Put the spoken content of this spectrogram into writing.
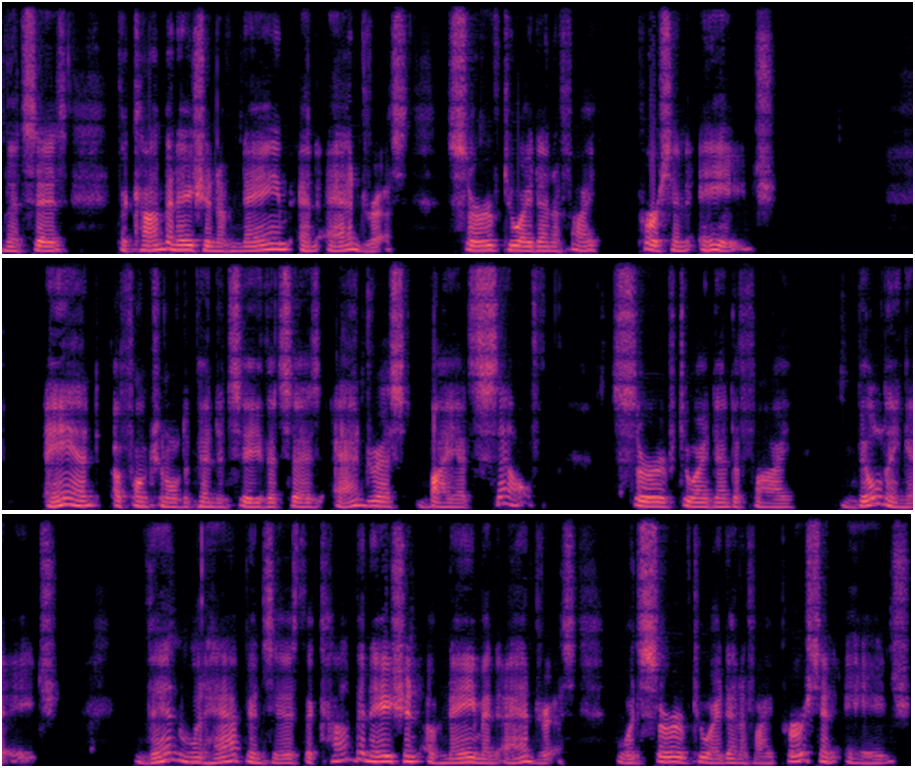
that says the combination of name and address serve to identify person age, and a functional dependency that says address by itself serves to identify building age, then what happens is the combination of name and address would serve to identify person age,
